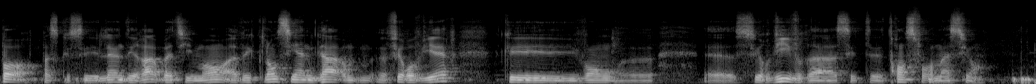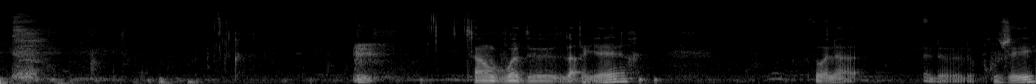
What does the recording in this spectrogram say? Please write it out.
port parce que c'est l'un des rares bâtiments avec l'ancienne gare euh, ferroviaire qui vont euh, survivre à cette transformation. Ça, on voit de l'arrière. Voilà le, projet.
